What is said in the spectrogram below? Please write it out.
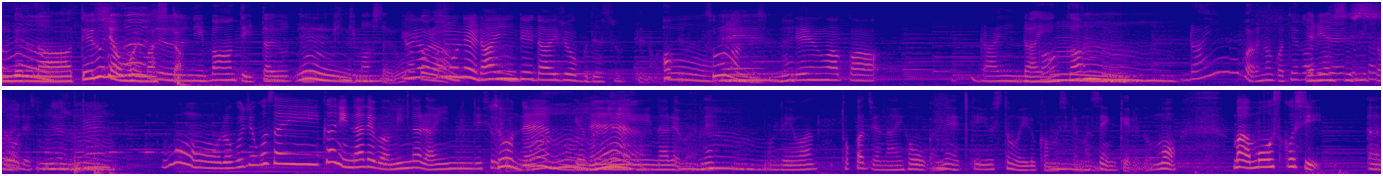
んでるなっていうふうには思いましたスムーズ。にバーンって行ったよって聞きましたよ。予だから約もね LINE で大丈夫ですってな。あうんそうなんですよね。電話か LINE か？LINE か、ううん。ん、LINE がなんか手軽でやりやすそう。ですうん。ね。もう65歳以下になればみんな LINE でしょうかそうね。うん。逆ねになればね、うん。もう電話とかじゃない方がね、っていう人もいるかもしれませんけれども、まあもう少しあの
